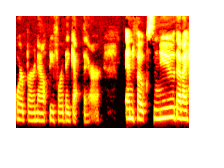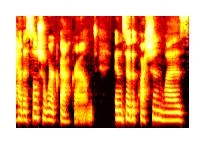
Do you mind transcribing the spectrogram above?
or burn out before they get there. And folks knew that I had a social work background. And so the question was,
